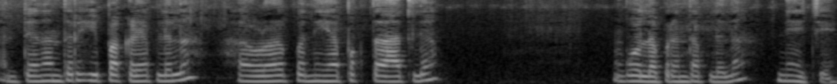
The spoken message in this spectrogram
आणि त्यानंतर ही पाकळी आपल्याला हळूहळूपणे या फक्त आतल्या गोलापर्यंत आपल्याला न्यायची आहे.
